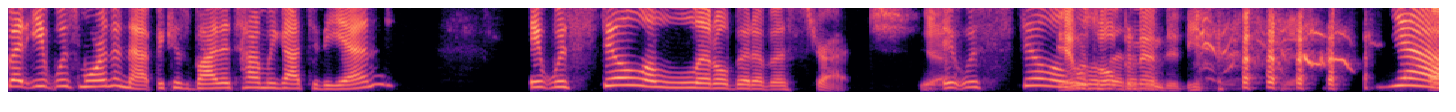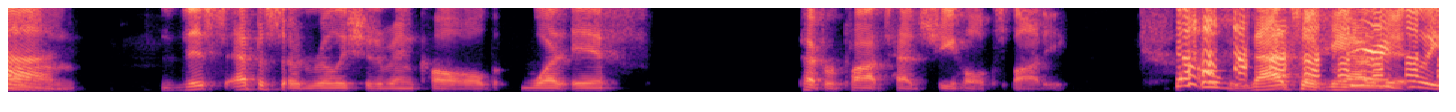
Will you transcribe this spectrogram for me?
but it was more than that because by the time we got to the end, it was still a little bit of a stretch. Yeah. It was still a It was little bit open of a ended. Yeah. Yeah. Um, this episode really should have been called "What If Pepper Potts Had She-Hulk's Body." 'Cause that took me out of it. Seriously,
